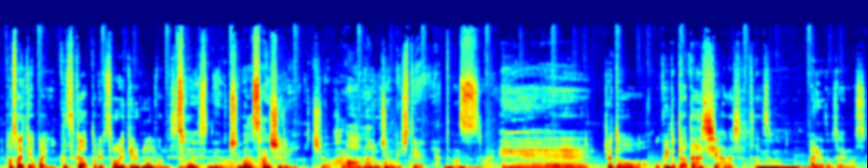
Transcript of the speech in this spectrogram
やっぱそうやってやっぱりいくつか取り揃えてるもんなんですね。そうですね。うちは3種類一応、はい。あなるほど準備してやってます。へえ。ちょっと僕にとって新しい話だったんですけど、ありがとうございます。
